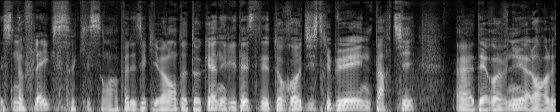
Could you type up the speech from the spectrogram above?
snowflakes qui sont un peu des équivalents de tokens et l'idée c'était de redistribuer une partie des revenus alors les,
